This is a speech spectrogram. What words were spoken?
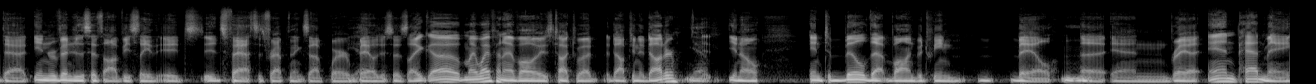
That in Revenge of the Sith, obviously, it's it's fast. It's wrapping things up. Where Bail just says like, "Oh, my wife and I have always talked about adopting a daughter." Yeah. you know, and to build that bond between Bail Mm-hmm. uh, and Breha and Padme,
